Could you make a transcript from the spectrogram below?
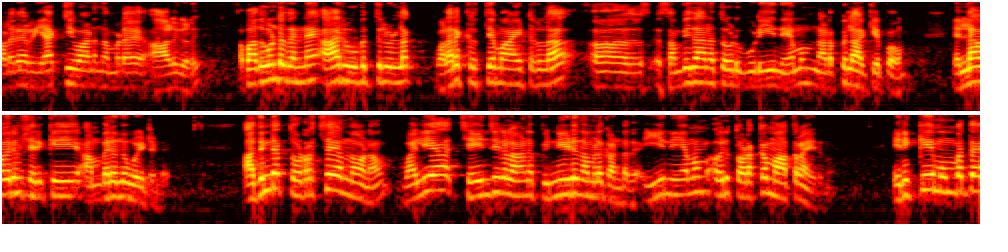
വളരെ റിയാക്റ്റീവാണ് നമ്മുടെ ആളുകൾ അപ്പൊ അതുകൊണ്ട് തന്നെ ആ രൂപത്തിലുള്ള വളരെ കൃത്യമായിട്ടുള്ള സംവിധാനത്തോടു കൂടി ഈ നിയമം നടപ്പിലാക്കിയപ്പോൾ എല്ലാവരും ശരിക്ക് അമ്പരന്ന് പോയിട്ടുണ്ട്. അതിന്റെ തുടർച്ചയെന്നോണം വലിയ ചേഞ്ചുകളാണ് പിന്നീട് നമ്മൾ കണ്ടത്. ഈ നിയമം ഒരു തുടക്കം മാത്രമായിരുന്നു. എനിക്ക് മുമ്പത്തെ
